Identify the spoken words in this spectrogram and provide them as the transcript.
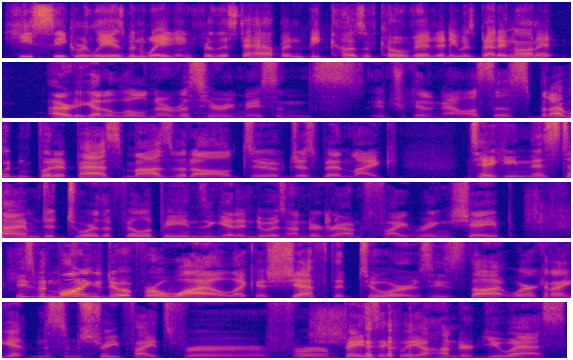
he secretly has been waiting for this to happen because of COVID and he was betting on it? I already got a little nervous hearing Mason's intricate analysis, but I wouldn't put it past Masvidal to have just been like taking this time to tour the Philippines and get into his underground fight ring shape. He's been wanting to do it for a while, like a chef that tours. He's thought, where can I get into some street fights for for basically a hundred US?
